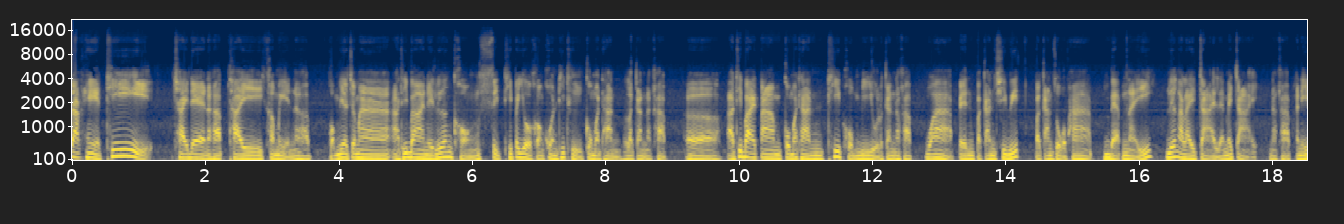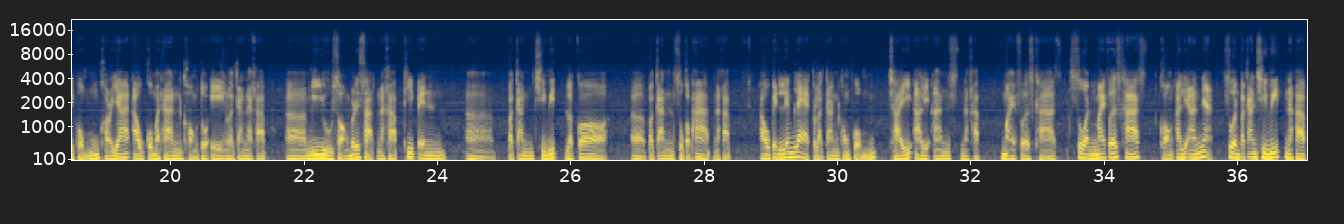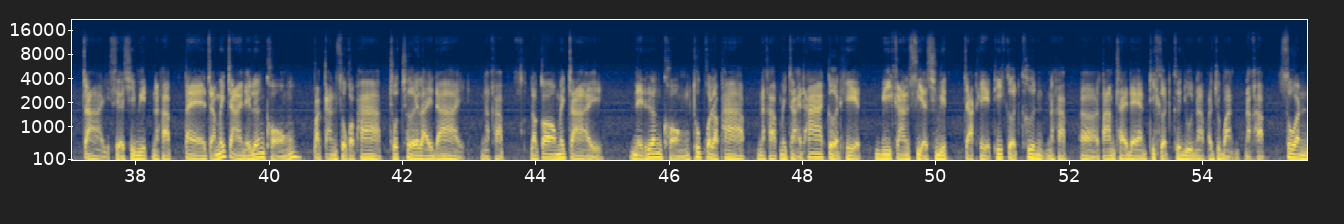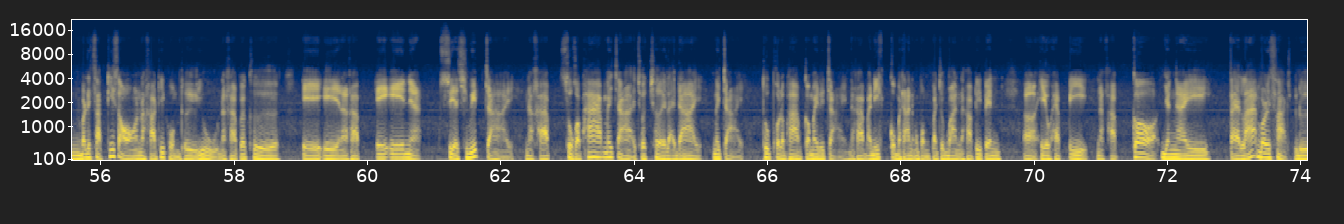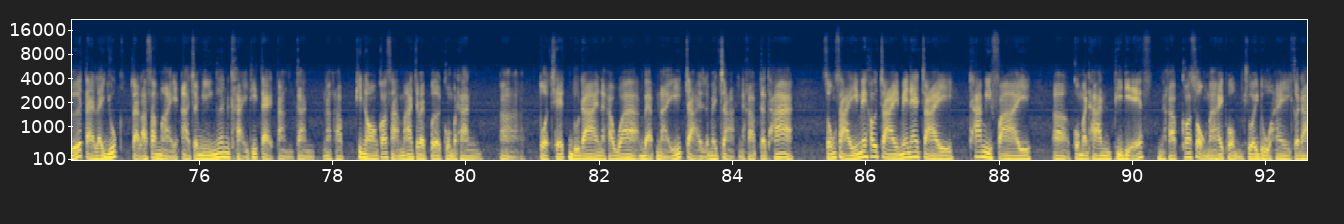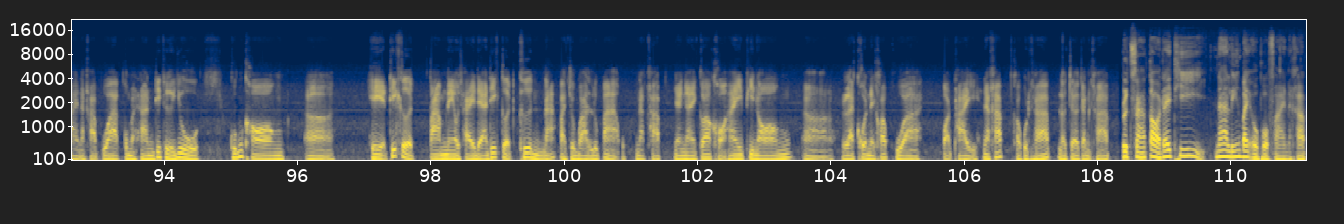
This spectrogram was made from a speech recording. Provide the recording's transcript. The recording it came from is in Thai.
จากเหตุที่ชายแดนนะครับ ไทยเขมรนะครับ ผมอยากจะมาอธิบายในเรื่องของสิทธิประโยชน์ของคนที่ถือกรมธรรม์ละกันนะครับอธิบายตามกรมธรรม์ที่ผมมีอยู่แล้วกันนะครับ ว่าเป็นประกันชีวิตประกันสุขภาพแบบไหนเรื่องอะไรจ่ายและไม่จ่ายนะครับ อันนี้ผมขออนุญาตเอากรมธรรม์ของตัวเองแล้วกันนะครับมีอยู่ 2 บริษัทนะครับที่เป็นประกันชีวิตแล้วก็ประกันสุขภาพนะครับ เอาเป็นเล่มแรกละกันของผมใช้ Allianz นะครับ My First Class ส่วน My First Class ของ Allianz เนี่ยส่วนประกันชีวิตนะครับจ่ายเสียชีวิตนะครับ แต่จะไม่จ่ายในเรื่องของประกันสุขภาพชดเชยรายได้นะครับ แล้วก็ไม่จ่ายในเรื่องของทุพพลภาพนะครับ ไม่จ่ายถ้าเกิดเหตุมีการเสียชีวิต จากเหตุที่เกิดขึ้นนะครับตามชายแดนที่เกิดขึ้นอยู่ณปัจจุบันนะครับ ส่วนบริษัทที่2นะครับที่ผมถืออยู่นะครับก็คือ AA นะครับ AA เนี่ยเสียชีวิตจ่ายนะครับ สุขภาพไม่จ่ายชดเชยรายได้ ไม่จ่ายทุพพลภาพก็ไม่ได้จ่ายนะครับ อันนี้กรมธรรม์ของผมปัจจุบันนะครับที่เป็นเอ่อ Health Happy นะครับก็ยังไงแต่ละบริษัทหรือแต่ละยุคแต่ละสมัยอาจจะมีเงื่อนไขที่แตกต่างกันนะครับ พี่น้องก็สามารถจะไปเปิดกรมธรรม์ ตรวจเช็คดูได้นะครับว่าแบบไหนจ่ายหรือไม่จ่ายนะครับ แต่ถ้าสงสัยไม่เข้าใจไม่แน่ใจ ถ้ามีไฟล์กรมธรรม์ PDF นะครับก็ส่งมาให้ผมช่วยดูให้ก็ได้นะครับ ว่ากรมธรรม์ที่ถืออยู่คุ้มครองเอเหตุที่เกิดตามแนวชายแดนที่เกิดขึ้นณปัจจุบันหรือเปล่านะครับยังไงก็ขอให้พี่น้องอและคนในครอบครัว ปลอดภัยนะครับ ขอบคุณครับ แล้วเจอกันครับ ปรึกษาต่อได้ที่หน้าลิงก์ Bio Profile นะครับ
